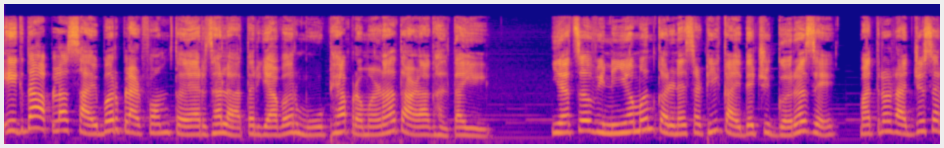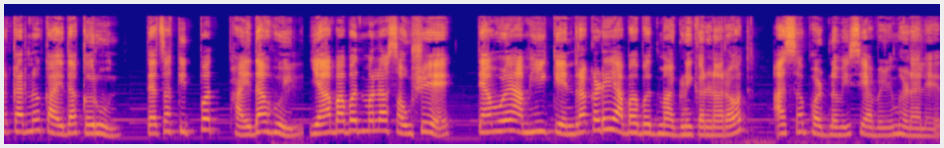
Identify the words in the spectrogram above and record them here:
एकदा आपला सायबर प्लॅटफॉर्म तयार झाला तर यावर मोठ्या प्रमाणात आळा घालता येईल. याचं विनियमन करण्यासाठी कायद्याची गरज आहे. मात्र राज्य सरकारनं कायदा करून त्याचा कितपत फायदा होईल याबाबत मला संशय आहे. त्यामुळे आम्ही केंद्राकडे याबाबत मागणी करणार आहोत असं फडणवीस यावेळी म्हणाले.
